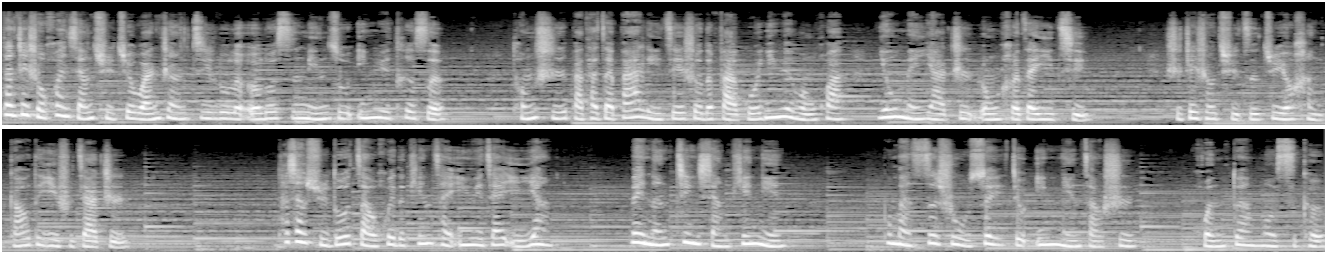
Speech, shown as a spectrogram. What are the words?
但这首幻想曲却完整记录了俄罗斯民族音乐特色，同时把他在巴黎接受的法国音乐文化优美雅致融合在一起，使这首曲子具有很高的艺术价值。他像许多早慧的天才音乐家一样，未能尽享天年，不满四十五岁就英年早逝，魂断莫斯科。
